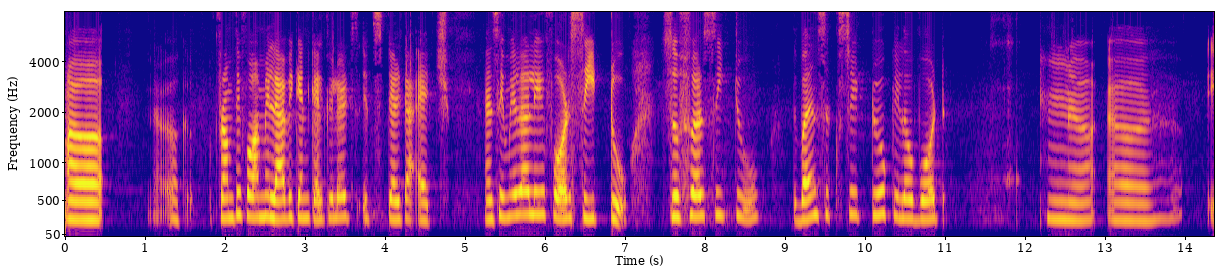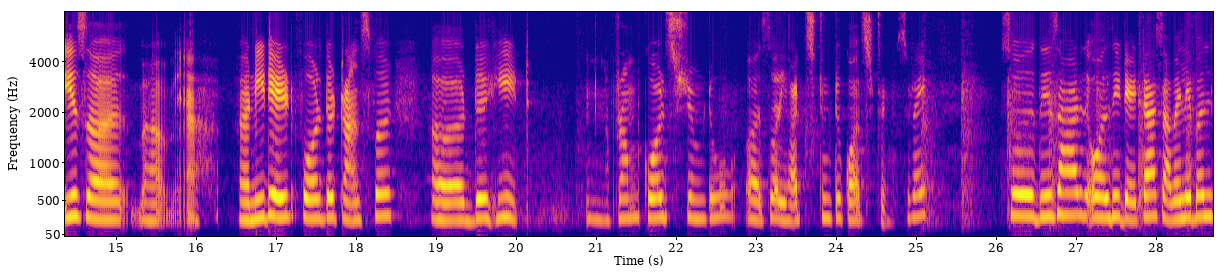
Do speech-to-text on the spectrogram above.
uh, uh, from the formula we can calculate its delta h. And similarly for c2 so for c2 the 162 kilowatt hmm, uh, is uh, uh, needed for the transfer the heat from cold stream to uh, sorry hot stream to cold streams right? So these are all the data available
